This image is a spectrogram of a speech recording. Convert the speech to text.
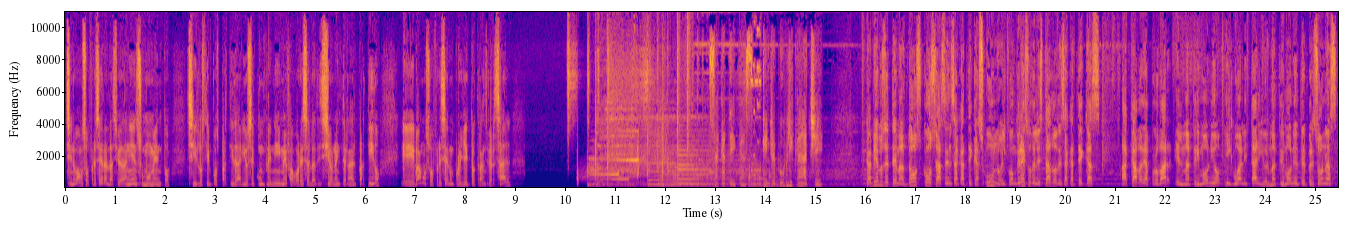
sino vamos a ofrecer a la ciudadanía en su momento, si los tiempos partidarios se cumplen y me favorece la decisión interna del partido, eh, vamos a ofrecer un proyecto transversal. Zacatecas, en República H. Cambiemos de tema. Dos cosas en Zacatecas. Uno, el Congreso del Estado de Zacatecas acaba de aprobar el matrimonio igualitario, el matrimonio entre personas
